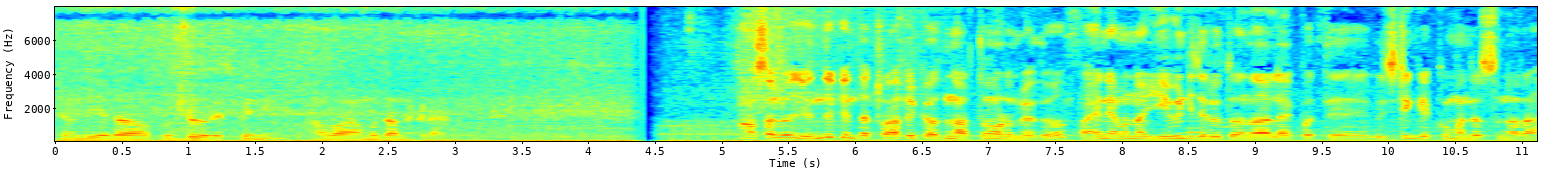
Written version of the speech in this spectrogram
చూడండి ఏదో ఫుడ్ రెసిపీని అవ అమ్ముతుంది అక్కడ. అసలు ఎందుకు ఇంత ట్రాఫిక్ అవుతుందో అర్థం అవడం లేదు. పైన ఏమన్నా ఈవెంట్ జరుగుతుందా? లేకపోతే విజిటింగ్ ఎక్కువ మంది వస్తున్నారా?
